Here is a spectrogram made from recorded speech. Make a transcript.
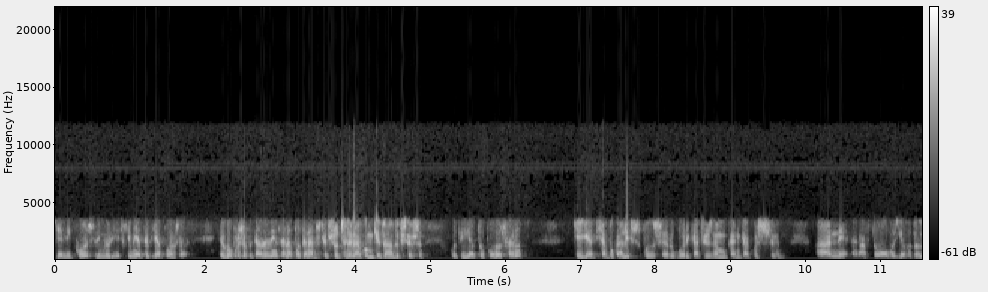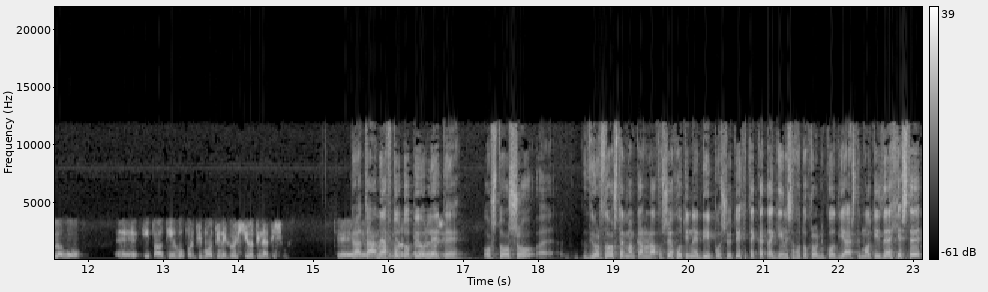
Γενικώς δημιουργήθηκε μια τέτοια πόσα. Εγώ προσωπικά δεν ήθελα ποτέ να πιστέψω, ούτε θέλω ακόμη και τώρα να το πιστέψω, ότι για το ποδόσφαιρο και για τις αποκαλύψεις του ποδοσφαίρου μπορεί κάποιος να μου κάνει κακό στη ζωή μου. Αν, ε, αυτό όμως για αυτόν τον λόγο ε, είπα ότι εγώ προτιμώ την εκδοχή ότι είναι ατύχημα. Και Κρατάμε αυτό δημιουργώ το οποίο παράδοση. λέτε. Ωστόσο, ε, διορθώστε με αν κάνω λάθος, έχω την εντύπωση ότι έχετε καταγγείλει σε αυτό το χρονικό διάστημα ότι δέχεστε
